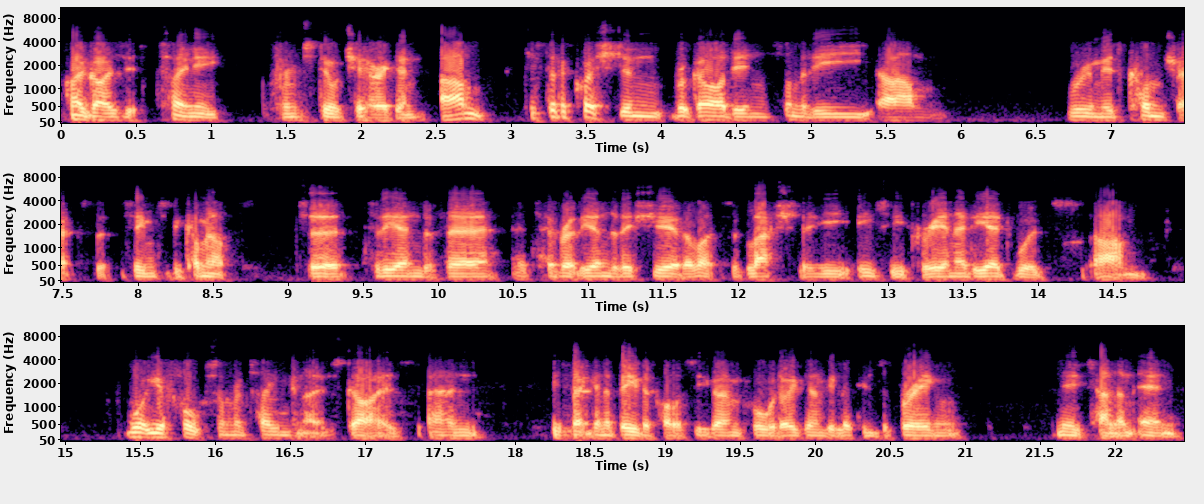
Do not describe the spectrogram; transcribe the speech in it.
Hi guys, it's Tony from Steelchair again. Um, just had a question regarding some of the um, rumoured contracts that seem to be coming up to, to the end of their tether at the end of this year, the likes of Lashley, EC3, and Eddie Edwards. Um, what are your thoughts on retaining those guys? And is that going to be the policy going forward? Or are you going to be looking to bring new talent in?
